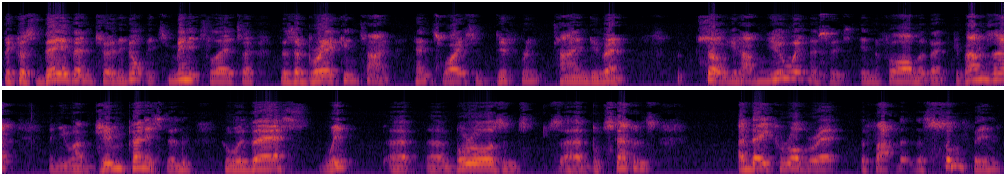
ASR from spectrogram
because they then turning up. It's minutes later. There's a break in time. Hence why it's a different timed event. So you have new witnesses in the form of Ed Cabansag and you have Jim Penniston who were there with uh, uh, Burroughs and uh, Bud Steffens and they corroborate the fact that there's something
